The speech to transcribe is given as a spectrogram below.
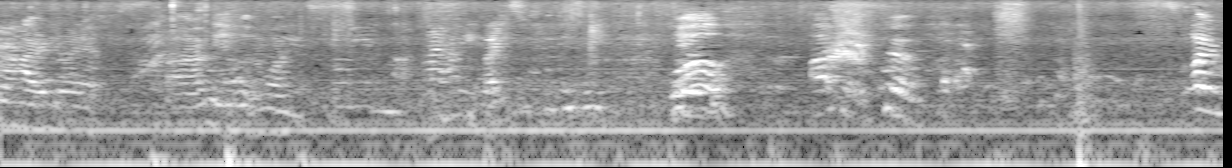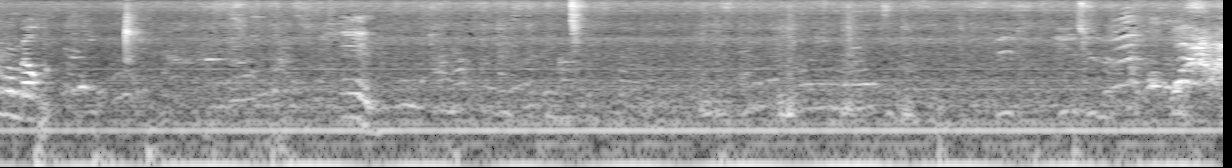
Don't know how you're doing it. Uh, I can't look more. How many bites did you take? Whoa! I can't too. I need more milk. Mm. Mm.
